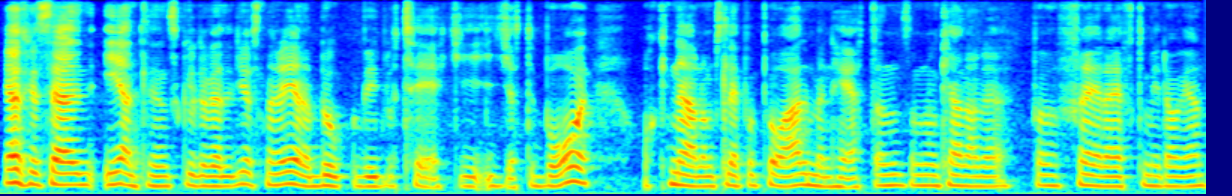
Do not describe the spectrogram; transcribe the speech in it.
Jag skulle säga egentligen skulle väl just när det gäller bok och bibliotek i, i Göteborg och när de släpper på allmänheten som de kallar det på fredag eftermiddagen.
